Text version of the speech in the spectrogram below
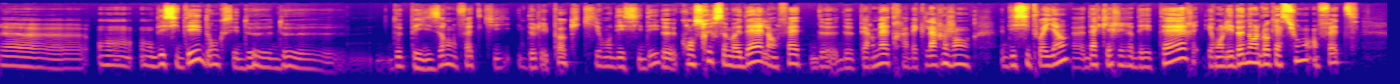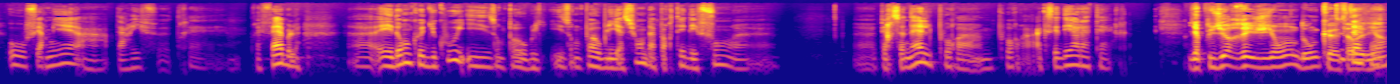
ont, décidé, donc ces deux, de paysans en fait qui de l'époque qui ont décidé de construire ce modèle en fait de, permettre avec l'argent des citoyens euh, d'acquérir des terres et en les donnant en location en fait aux fermiers à tarif très très faible euh, et donc du coup ils n'ont pas ils ont pas obligation d'apporter des fonds euh, personnels pour pour accéder à la terre. Il y a plusieurs régions, donc, Terre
